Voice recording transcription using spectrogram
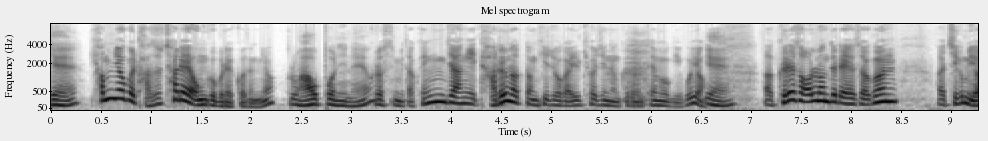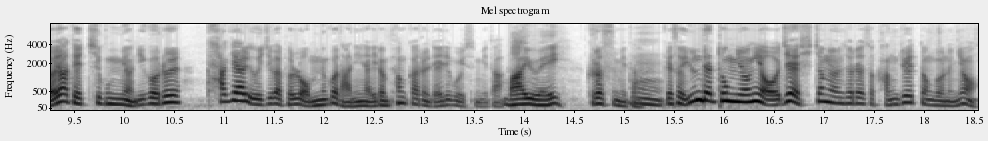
예. 협력을 다섯 차례 언급을 했거든요. 그럼 아홉 번이네요. 그렇습니다. 굉장히 다른 어떤 기조가 읽혀지는 그런 대목이고요. 예. 아, 그래서 언론들의 해석은 아, 지금 여야 대치 국면 이거를 타개할 의지가 별로 없는 것 아니냐 이런 평가를 내리고 있습니다. 마이웨이. 그렇습니다. 음. 그래서 윤 대통령이 어제 시정연설에서 강조했던 거는요.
